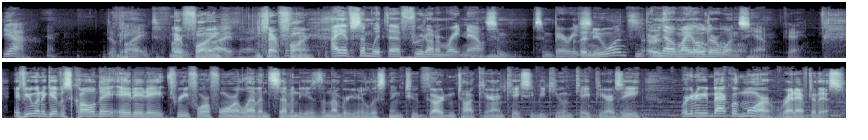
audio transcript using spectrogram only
yeah. Define, They're fine. thrive. They're fine. I have some with uh, fruit on them right now. Some some berries. The new ones? Or no, the my one- older oh, oh, ones. oh. Yeah. Okay. If you want to give us a call today, 888 344 1170 is the number you're listening to. Garden Talk here on KCBQ and KPRZ. We're going to be back with more right after this.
